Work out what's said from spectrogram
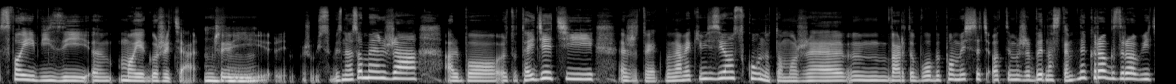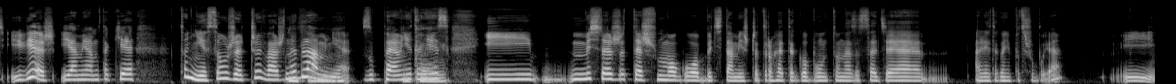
swojej wizji mojego życia, mhm. czyli żebyś sobie znalazł męża, albo tutaj dzieci, że to jakby mam jakimś związku, no to może warto byłoby pomyśleć o tym, żeby następny krok zrobić i wiesz, ja miałam takie to nie są rzeczy ważne mhm. dla mnie. Zupełnie okay. to nie jest. I myślę, że też mogło być tam jeszcze trochę tego buntu na zasadzie, ale ja tego nie potrzebuję i,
